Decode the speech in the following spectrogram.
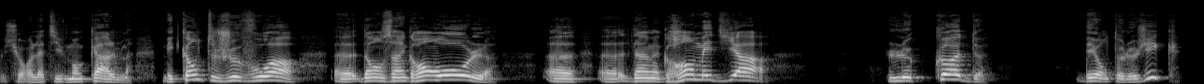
je suis relativement calme, mais quand je vois euh, dans un grand hall euh, euh, d'un grand média le code déontologique,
